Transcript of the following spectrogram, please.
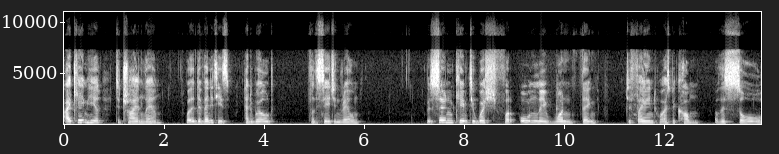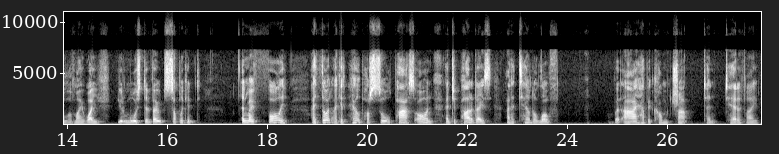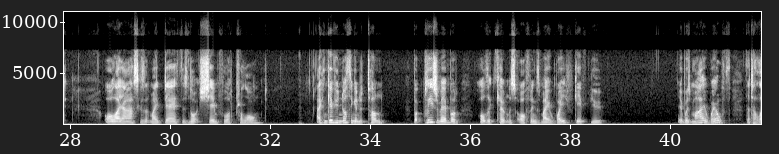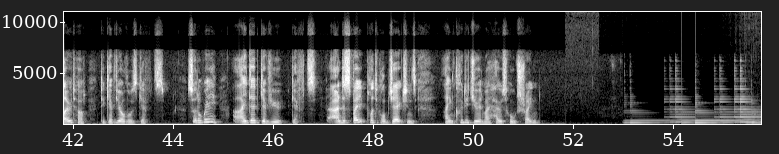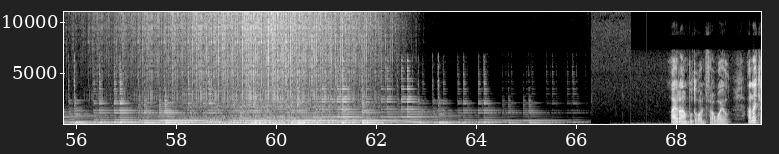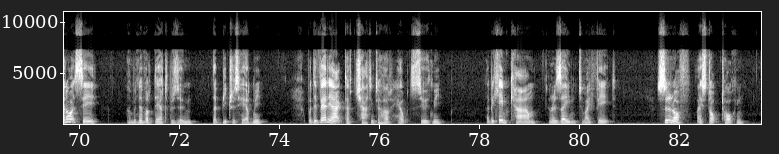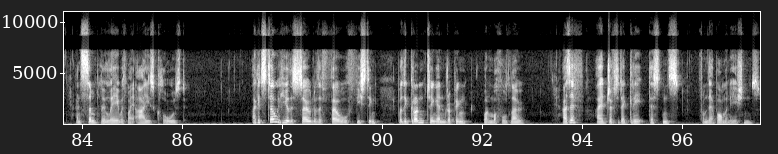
I came here to try and learn what the divinities had willed for the Sagean realm, but soon came to wish for only one thing to find what has become of the soul of my wife, your most devout supplicant. In my folly, I thought I could help her soul pass on into paradise and eternal love. But I have become trapped and terrified. All I ask is that my death is not shameful or prolonged. I can give you nothing in return, but please remember all the countless offerings my wife gave you. It was my wealth that allowed her to give you all those gifts. So, in a way, I did give you gifts, and despite political objections, I included you in my household shrine. I rambled on for a while, and I cannot say, and would never dare to presume, that Beatrice heard me. But the very act of chatting to her helped soothe me. I became calm and resigned to my fate. Soon enough I stopped talking and simply lay with my eyes closed. I could still hear the sound of the foul feasting, but the grunting and ripping were muffled now, as if I had drifted a great distance from the abominations.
